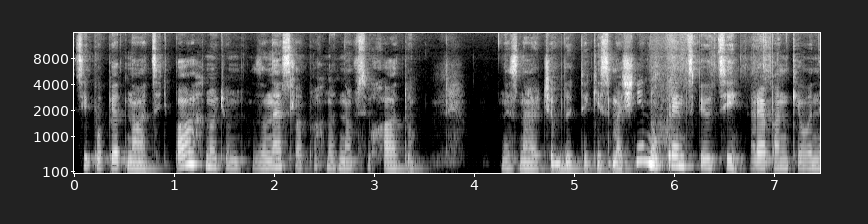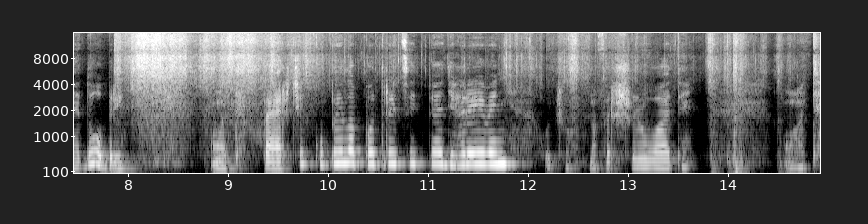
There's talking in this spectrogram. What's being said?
Ці по 15 пахнуть, он занесла, пахнуть на всю хату. Не знаю, чи будуть такі смачні. Ну, в принципі, оці репанки вони добрі. От, перчик купила по 35 гривень. Хочу нафарширувати. От,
